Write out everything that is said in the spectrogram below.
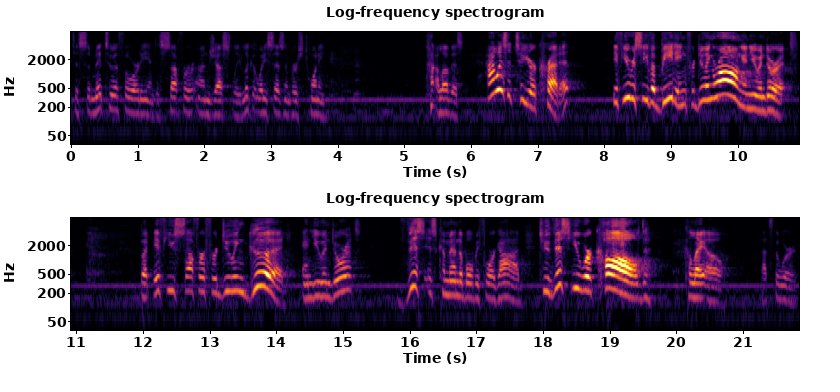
To submit to authority and to suffer unjustly. Look at what he says in verse 20. I love this. How is it to your credit if you receive a beating for doing wrong and you endure it? But if you suffer for doing good and you endure it, this is commendable before God. To this you were called, kaleo. That's the word.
